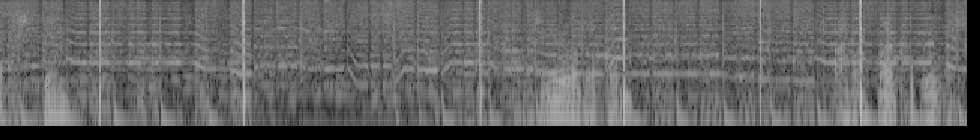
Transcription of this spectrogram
Obsidian. Obsidian wir uns auch kaufen. Aber mein Problem ist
